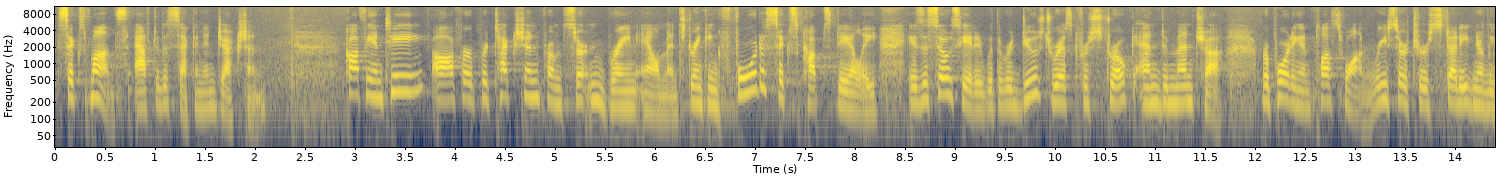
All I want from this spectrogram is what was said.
six months after the second injection. Coffee and tea offer protection from certain brain ailments. Drinking four to six cups daily is associated with a reduced risk for stroke and dementia. Reporting in PLOS One, researchers studied nearly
